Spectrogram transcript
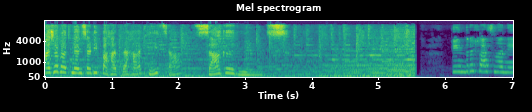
ताज्या बातम्यांसाठी पाहत रहा तिचा सागर न्यूज. केंद्र शासनाने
